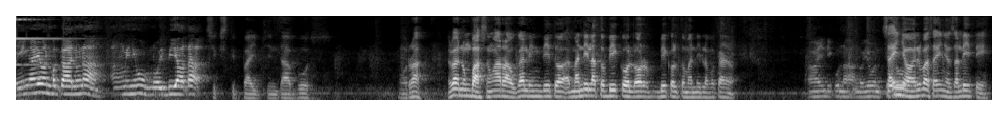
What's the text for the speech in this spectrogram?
Eh ngayon, magkano na? Ang minimum, 9 yata. 65 centavos. Mura. Diba, nung bus, nung araw, galing dito, ah, Manila to Bicol or Bicol to Manila, magkano? Ah, hindi ko na ano yun. Sa Pero inyo, ano ba, sa inyo, sa Leyte?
